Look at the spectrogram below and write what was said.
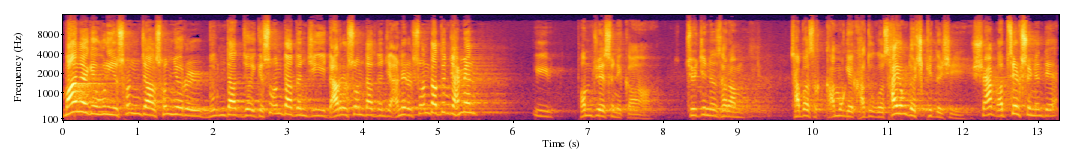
만약에 우리 손자, 손녀를 문다, 저렇게 쏜다든지, 나를 쏜다든지, 아내를 쏜다든지 하면, 이 범죄했으니까, 죄 짓는 사람 잡아서 감옥에 가두고 사형도 시키듯이 샥 없앨 수 있는데,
